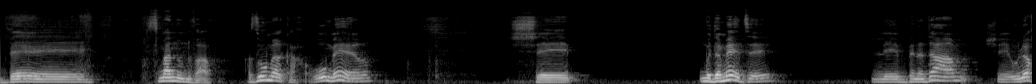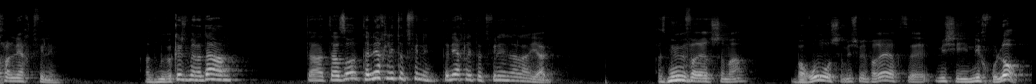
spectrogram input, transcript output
בסימן נ"ו. אז הוא אומר ככה, הוא אומר שהוא מדמה את זה לבן אדם שהוא לא יכול להניח תפילין. אז הוא מבקש בן אדם, תעזור, תניח לי את התפילין, תניח לי את התפילין על היד. אז מי מברך שמה? ברור שמי שמברך זה מי שהניחו לו.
